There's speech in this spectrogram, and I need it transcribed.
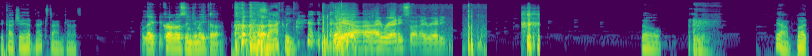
to cut your hip next time, kind of. Like Kronos in Jamaica. Exactly. yeah, I ready, son. I ready. So, yeah, but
